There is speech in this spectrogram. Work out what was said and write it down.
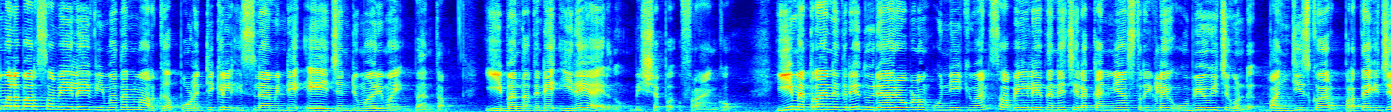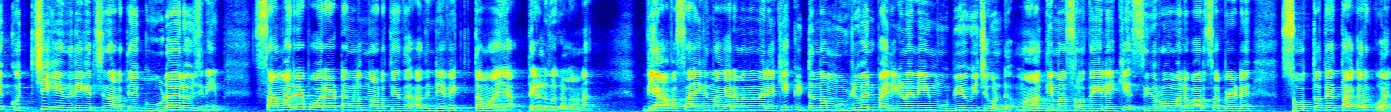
മലബാർ സഭയിലെ വിമതന്മാർക്ക് പൊളിറ്റിക്കൽ ഇസ്ലാമിന്റെ ഏജന്റുമാരുമായി ബന്ധം. ഈ ബന്ധത്തിന്റെ ഇരയായിരുന്നു ബിഷപ്പ് ഫ്രാങ്കോ. ഈ മെത്രാനെതിരെ ദുരാരോപണം ഉന്നയിക്കുവാൻ സഭയിലെ തന്നെ ചില കന്യാസ്ത്രീകളെ ഉപയോഗിച്ചുകൊണ്ട് വഞ്ചി സ്ക്വയർ പ്രത്യേകിച്ച് കൊച്ചി കേന്ദ്രീകരിച്ച് നടത്തിയ ഗൂഢാലോചനയും സമര പോരാട്ടങ്ങളും നടത്തിയത് അതിന്റെ വ്യക്തമായ തെളിവുകളാണ്. വ്യാവസായിക നഗരമെന്ന നിലയ്ക്ക് കിട്ടുന്ന മുഴുവൻ പരിഗണനയും ഉപയോഗിച്ചുകൊണ്ട് മാധ്യമ ശ്രദ്ധയിലേക്ക് സീറോ മലബാർ സഭയുടെ സ്വത്വത്തെ തകർക്കുവാൻ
